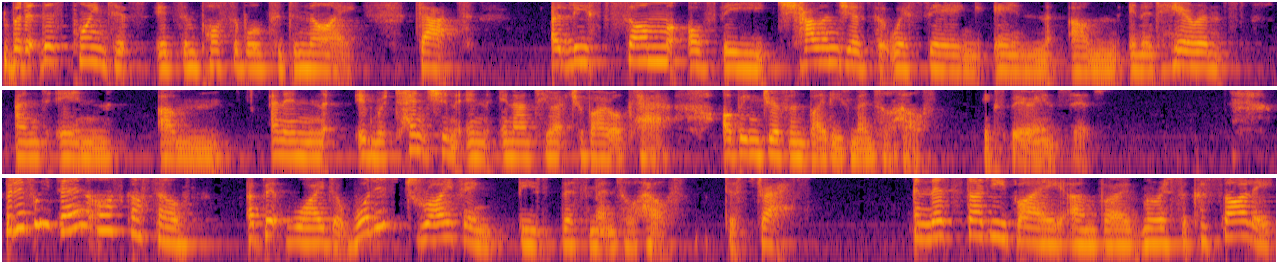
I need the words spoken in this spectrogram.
But at this point, it's it's impossible to deny that at least some of the challenges that we're seeing in um, in adherence and in um, and in in retention in, in antiretroviral care are being driven by these mental health experiences. But if we then ask ourselves a bit wider, what is driving these this mental health distress? And this study by um, by Marisa Casale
